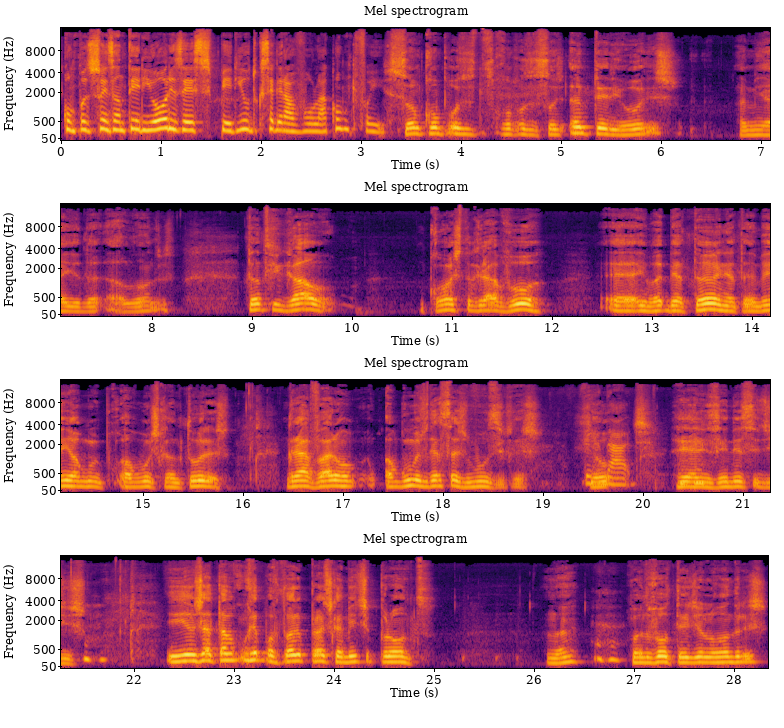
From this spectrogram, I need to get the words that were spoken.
composições anteriores a esse período que você gravou lá? Como que foi isso? São composições anteriores à minha ida a Londres. Tanto que Gal Costa gravou, é, e Betânia também, alguns, alguns cantores gravaram algumas dessas músicas Verdade. que eu realizei nesse disco. E eu já estava com o repertório praticamente pronto. Né? Uhum. Quando voltei de Londres,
